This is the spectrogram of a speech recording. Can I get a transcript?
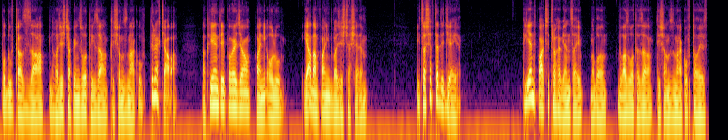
podówczas za 25 zł za 1000 znaków, tyle chciała. A klient jej powiedział, pani Olu, ja dam pani 27. I co się wtedy dzieje? Klient płaci trochę więcej, no bo 2 zł za 1000 znaków to jest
